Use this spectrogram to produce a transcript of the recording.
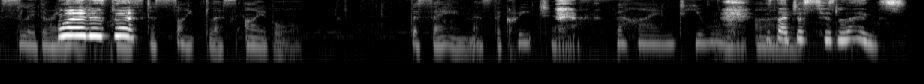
slithering What is that? past a sightless eyeball. The same as the creature behind your eye. Is that just his legs?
